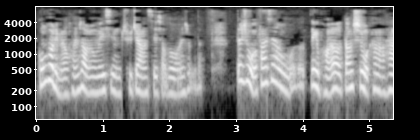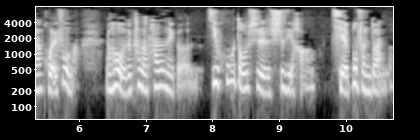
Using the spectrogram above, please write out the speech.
工作里面我很少用微信去这样写小作文什么的。但是我发现我的那个朋友，当时我看到他回复嘛，然后我就看到他的那个几乎都是十几行，且不分段的。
